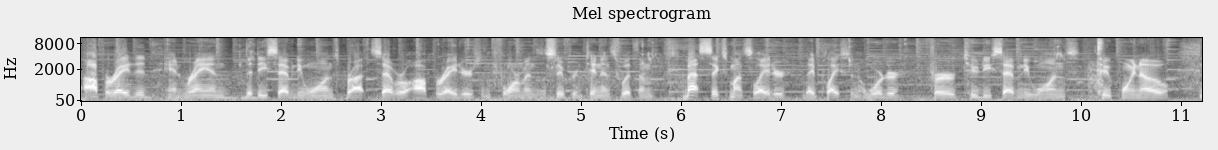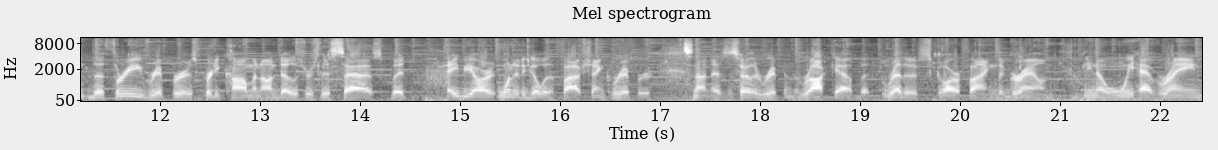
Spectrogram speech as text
operated and ran the D71s, brought several operators and foremen and superintendents with them. About six months later, they placed an order for two D71s 2.0. The three ripper is pretty common on dozers this size, but ABR wanted to go with a five shank ripper. It's not necessarily ripping the rock out, but rather scarifying the ground. You know, when we have rain,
